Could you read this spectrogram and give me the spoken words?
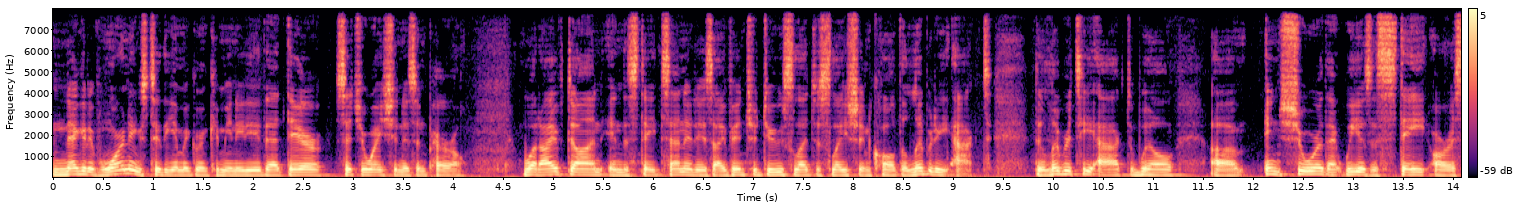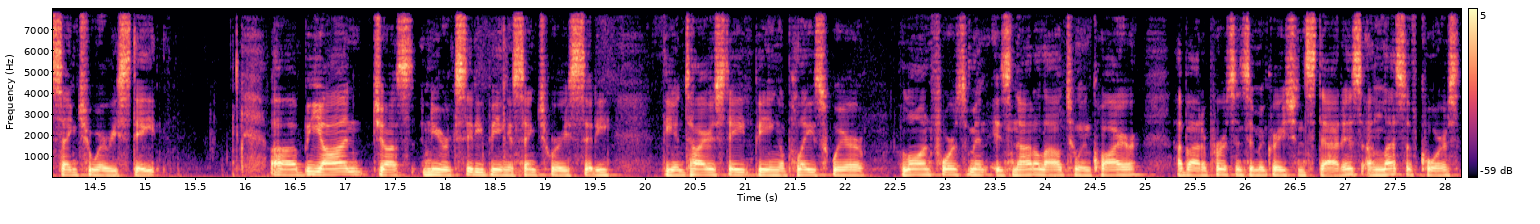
negative warnings to the immigrant community that their situation is in peril. What I've done in the state senate is I've introduced legislation called the Liberty Act. The Liberty Act will uh, ensure that we as a state are a sanctuary state. Uh, beyond just New York City being a sanctuary city, the entire state being a place where law enforcement is not allowed to inquire about a person's immigration status, unless, of course,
